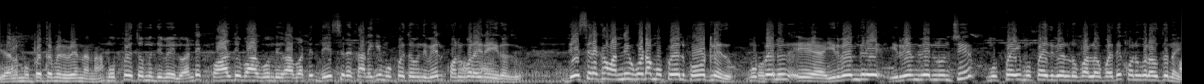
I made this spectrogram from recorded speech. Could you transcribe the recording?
ఇవాళ ముప్పై తొమ్మిది వేలు అన్న ముప్పై తొమ్మిది వేలు. అంటే క్వాలిటీ బాగుంది కాబట్టి దేశీ రకానికి ముప్పై తొమ్మిది వేలు కొనుగోలు అయినాయి ఈరోజు. దేశీ రకం అన్ని కూడా ముప్పై వేలు పోవట్లేదు. ముప్పై ఇరవై ఎనిమిది ఇరవై ఎనిమిది వేల నుంచి ముప్పై ముప్పై ఐదు వేల రూపాయల లోపు అయితే కొనుగోలు అవుతున్నాయి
